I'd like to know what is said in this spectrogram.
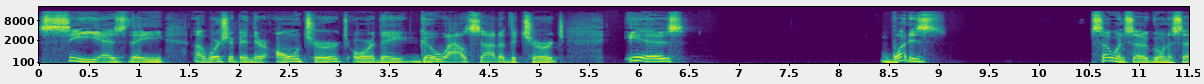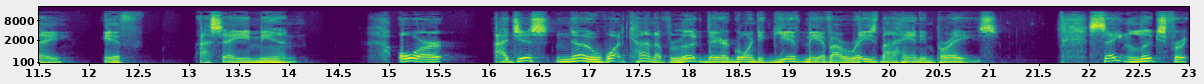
see as they uh, worship in their own church or they go outside of the church is what is so and so going to say if I say amen? Or I just know what kind of look they are going to give me if I raise my hand in praise. Satan looks for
